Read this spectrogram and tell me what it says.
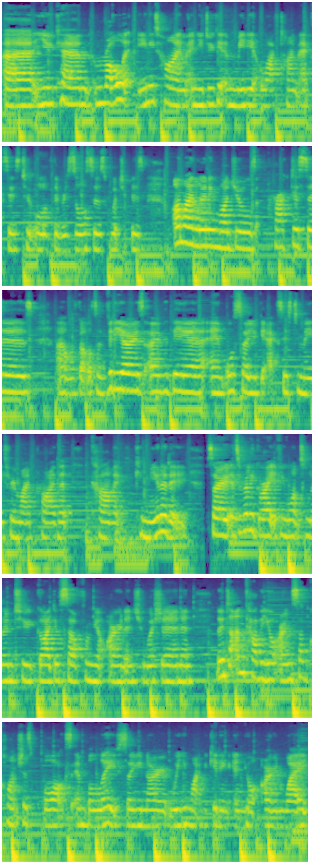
Uh, you can enroll at any time and you do get immediate lifetime access to all of the resources, which is online learning modules, practices. Uh, we've got lots of videos over there and also you get access to me through my private karmic community. So it's really great if you want to learn to guide yourself from your own intuition and learn to uncover your own subconscious blocks and beliefs so you know where you might be getting in your own way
